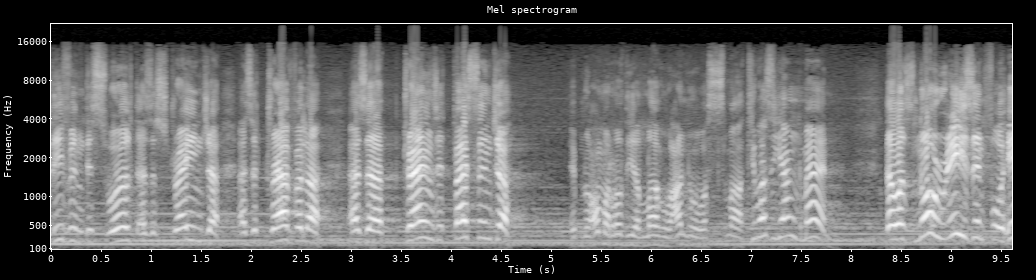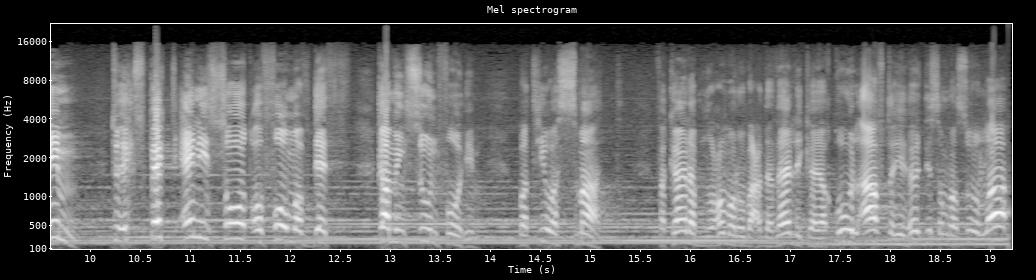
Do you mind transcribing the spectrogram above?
live in this world as a stranger, as a traveler, as a transit passenger. Ibn Umar radiallahu anhu was smart. He was a young man. There was no reason for him to expect any sort or form of death coming soon for him. But he was smart. فكان ابن عمر بعد ذلك يقول after he heard this from Rasulullah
